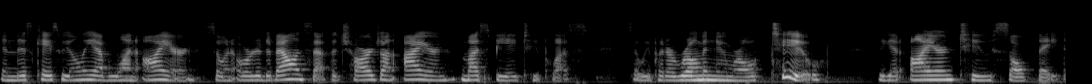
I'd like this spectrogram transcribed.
In this case, we only have one iron. So in order to balance that, the charge on iron must be a 2 plus. So we put a Roman numeral 2. We get iron 2 sulfate.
